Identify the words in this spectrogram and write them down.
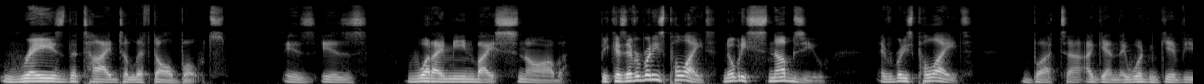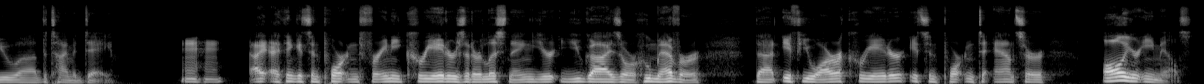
raise the tide to lift all boats is is what I mean by snob. Because everybody's polite. Nobody snubs you. Everybody's polite. But uh, again they wouldn't give you uh, the time of day. Mm-hmm. I, I think it's important for any creators that are listening, you you guys or whomever, that if you are a creator, it's important to answer all your emails.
